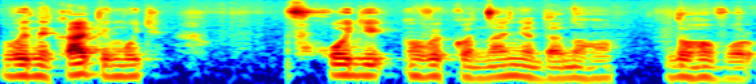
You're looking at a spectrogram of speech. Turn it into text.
виникатимуть в ході виконання даного договору.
